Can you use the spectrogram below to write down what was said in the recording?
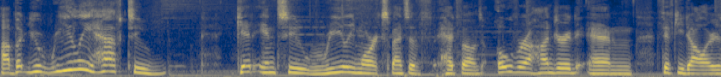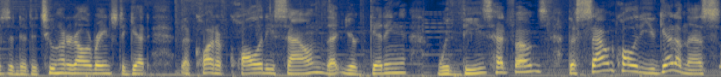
Uh, but you really have to get into really more expensive headphones over $150 into the $200 range to get the kind of quality sound that you're getting with these headphones. The sound quality you get on this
